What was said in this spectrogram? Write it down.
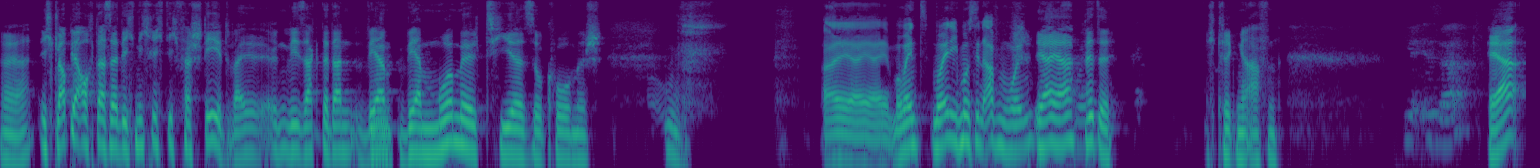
Ja. Ich glaube ja auch, dass er dich nicht richtig versteht, weil irgendwie sagt er dann, wer, mhm. wer murmelt hier so komisch? Uff. Eieiei. Moment, Moment, ich muss den Affen holen. Ja, ja, Moment. bitte. Ich krieg einen Affen. Hier ist er. Ja.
